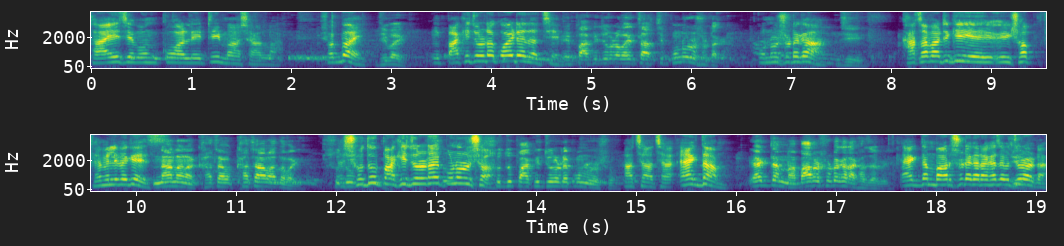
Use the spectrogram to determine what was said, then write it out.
সাইজ এবং কোয়ালিটি মাশাআল্লাহ। সব ভাই? জি ভাই। এই পাখি জোড়াটা কয়টা যাচ্ছে? এই পাখি জোড়া ভাই চাচ্ছি পনেরোশো টাকা। পনেরোশো টাকা? জি। খাঁচা কি এই- সব ফ্যামিলি প্যাকেজ না না না খাঁচা খাঁচা আলাদা ভাই। শুধু পাখি জোড়াটাই পনেরোশো? শুধু পাখির জোড়াটা পনেরোশো। আচ্ছা আচ্ছা একদম? একদম না বারোশো টাকা রাখা যাবে। একদম বারোশো টাকা রাখা যাবে জোড়াটা।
